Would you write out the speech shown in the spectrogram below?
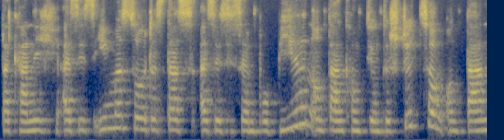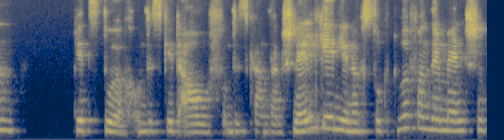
da kann ich, also es ist immer so, dass das, also es ist ein Probieren und dann kommt die Unterstützung und dann geht es durch und es geht auf und es kann dann schnell gehen, je nach Struktur von den Menschen,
